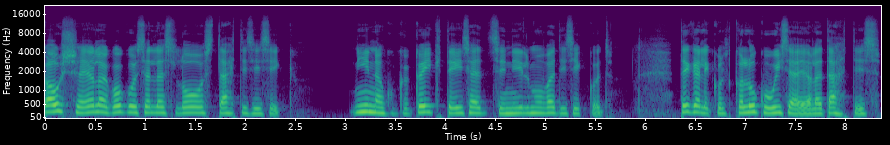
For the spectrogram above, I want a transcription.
Kauš ei ole kogu selles loos tähtis isik nii nagu ka kõik teised siin ilmuvad isikud. tegelikult ka lugu ise ei ole tähtis.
